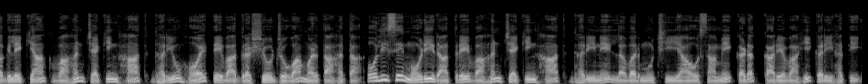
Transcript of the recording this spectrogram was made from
પગલે ક્યાંક વાહન ચેકિંગ હાથ ધર્યું હોય તેવા દ્રશ્યો જોવા મળતા હતા. પોલીસે મોડી રાત્રે વાહન ચેકિંગ હાથ ધરીને લવરમુછીયાઓ સામે કડક કાર્યવાહી કરી હતી.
